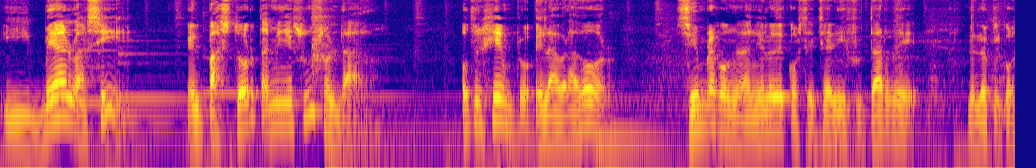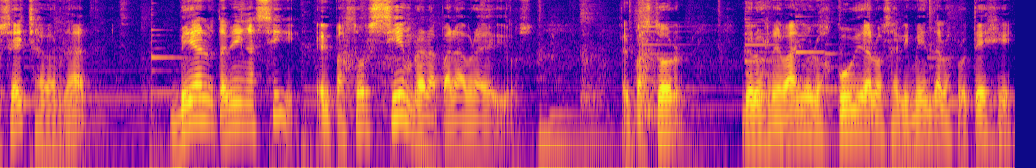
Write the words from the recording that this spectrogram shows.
Y véalo así. El pastor también es un soldado. Otro ejemplo, el labrador siembra con el anhelo de cosechar y disfrutar de, lo que cosecha, ¿verdad? Véalo también así. El pastor siembra la palabra de Dios. El pastor de los rebaños los cuida, los alimenta, los protege,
